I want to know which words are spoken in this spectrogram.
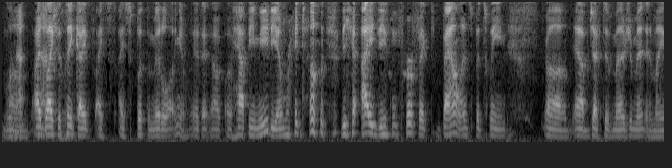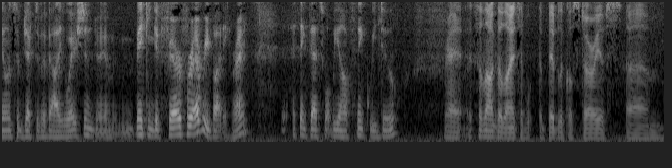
Well, Um, I'd like to think I, I, I split the middle, you know, at a, a happy medium, right down the ideal, perfect balance between uh, objective measurement and my own subjective evaluation, making it fair for everybody, right? I think that's what we all think we do. Right. It's along the lines of the biblical story of um,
